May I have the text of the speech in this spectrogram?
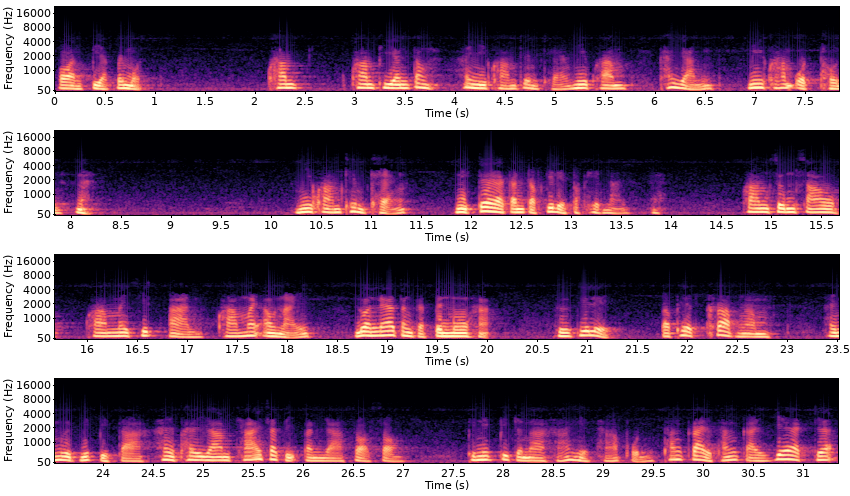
อ่อนเปียกไปหมด ความ ความเพียรต้องให้มีความเข้มแข็ง มีความขยัน มีความอดทนนั่นมีความเข้มแข็งมีแก้กันกับกิเลสประเภทนั้นความซึมเศร้า ความไม่คิดอ่าน ความไม่เอาไหนล้วนแล้วตั้งแต่เป็นโมหะ คือกิเลสประเภทครอบงำให้มืดมิดปิดตา ให้พยายามใช้สติปัญญาสอดส่อง พินิจพิจารณาหาเหตุหาผล ทั้งใกล้ทั้งไกลแยกแยะ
